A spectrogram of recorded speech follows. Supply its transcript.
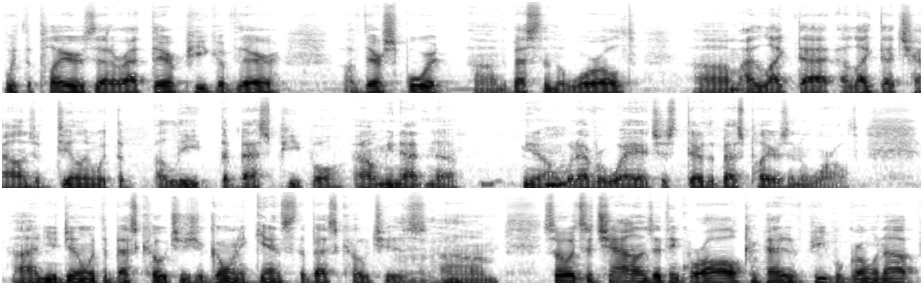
with the players that are at their peak of their of their sport, uh, the best in the world. Um, I like that. I like that challenge of dealing with the elite, the best people. I don't mean that in a you know whatever way. It's just they're the best players in the world, uh, and you're dealing with the best coaches. You're going against the best coaches. Um, so it's a challenge. I think we're all competitive people growing up,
